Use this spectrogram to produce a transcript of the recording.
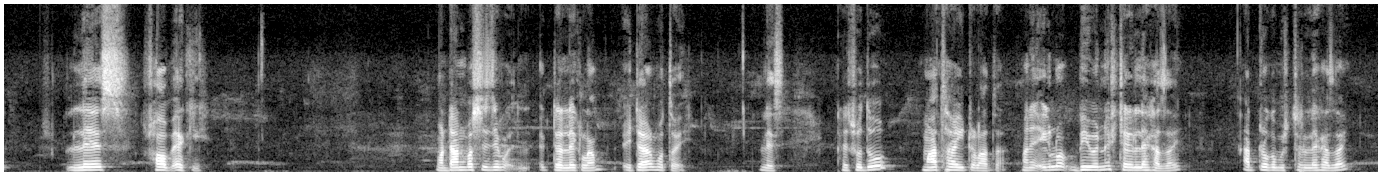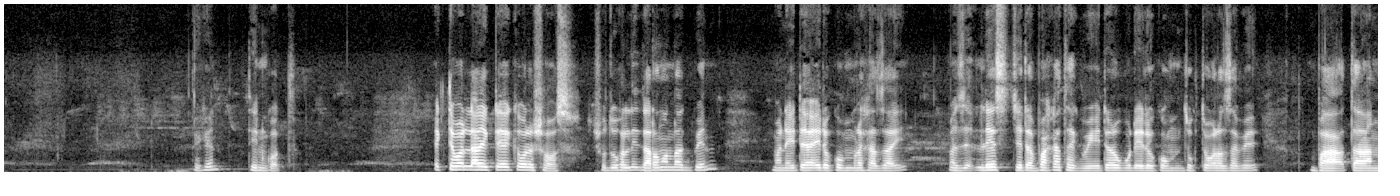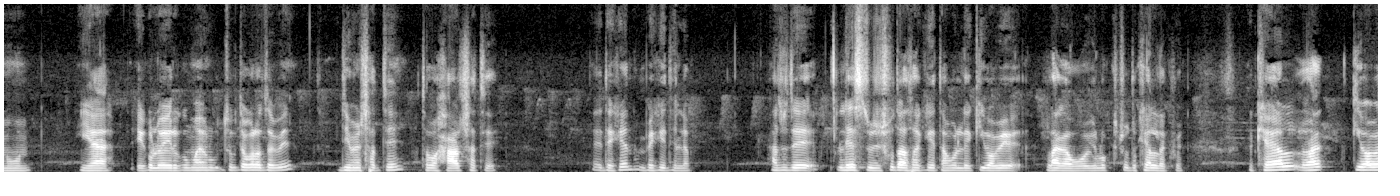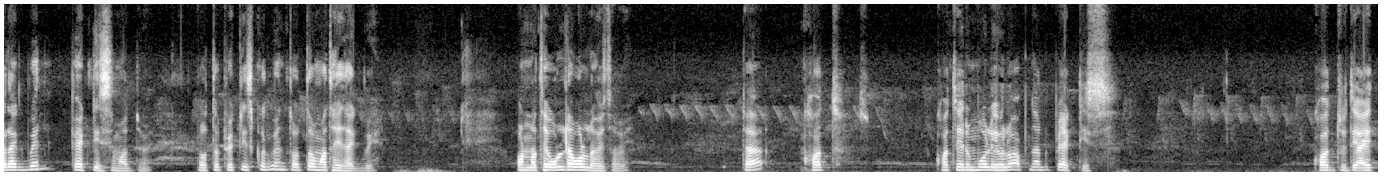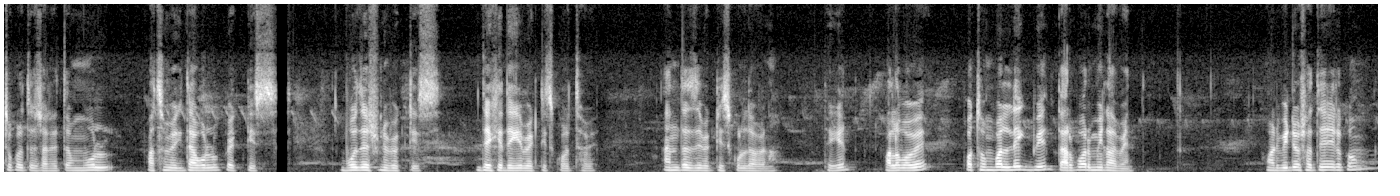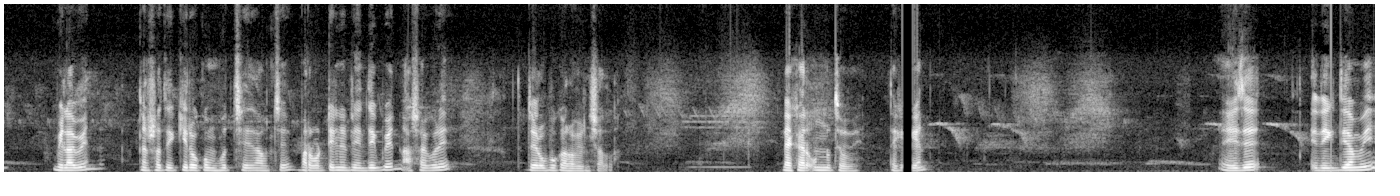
লেস সব একই। আমার ডান পাশে যে একটা লিখলাম, এটার মতোই লেস শুধু মাথা একটু আলাদা। মানে এগুলো বিভিন্ন স্টাইলে লেখা যায়, আট রকম স্টাইলে লেখা যায়। দেখেন, তিন গত। একটা পারলে আরেকটা একেবারে সহজ। শুধু খালি ধারণা রাখবেন মানে এটা এরকম রাখা যায় মানে লেস যেটা বাঁকা থাকবে, এটার উপরে এরকম যুক্ত করা যাবে, বা তা, নুন, ইয়া, এগুলো এরকম যুক্ত করা যাবে, ডিমের সাথে অথবা হাড় সাথে। এই দেখেন, বেঁকে দিলাম। আর যদি লেস যদি সুদা থাকে, তাহলে কীভাবে লাগাবো, এগুলো শুধু খেয়াল রাখবেন। খেয়াল রাখ, কীভাবে রাখবেন? প্র্যাকটিসের মাধ্যমে। যত প্র্যাকটিস করবেন, তত মাথায় থাকবে। অন্যথায় উল্টা পাল্টা হয়ে যাবে। এটা খত, খতের মূলই হলো আপনার প্র্যাকটিস খত যদি আয়ত্ত করতে চান তো মূল প্রাথমিক দা বলব প্র্যাকটিস বুঝে শুনে প্র্যাকটিস দেখে দেখে প্র্যাকটিস করতে হবে। আন্দাজে প্র্যাকটিস করলে হবে না। দেখেন, ভালোভাবে প্রথমবার লিখবেন, তারপর মিলাবেন। আমার ভিডিওর সাথে এরকম মিলাবেন, আপনার সাথে কীরকম হচ্ছে না হচ্ছে, বারবার টেনে টেনে দেখবেন, আশা করে তাদের উপকার হবে ইনশাল্লাহ লেখার উন্নতি হবে। দেখেন। এই যে এদিক দিয়ে আমি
